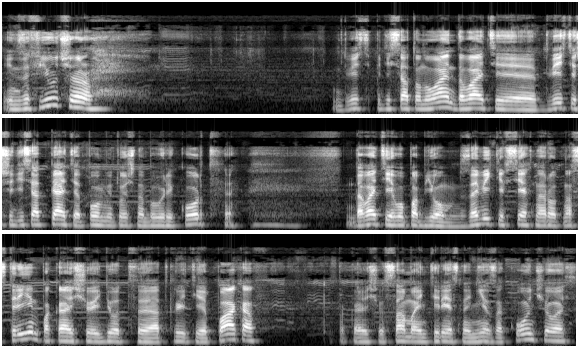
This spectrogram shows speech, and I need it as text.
in the future. 250 онлайн. Давайте 265, я помню, точно был рекорд. Давайте его побьем. Зовите всех народ на стрим, пока еще идет э, открытие паков. Пока еще самое интересное не закончилось.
